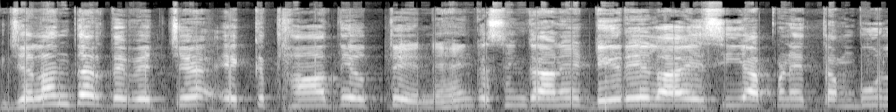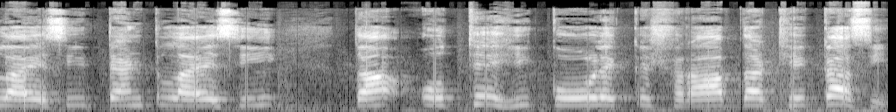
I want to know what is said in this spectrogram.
ਜਲੰਧਰ ਦੇ ਵਿੱਚ ਇੱਕ ਥਾਂ ਦੇ ਉੱਤੇ ਨਿਹੰਗ ਸਿੰਘਾਂ ਨੇ ਡੇਰੇ ਲਾਏ ਸੀ, ਆਪਣੇ ਤੰਬੂ ਲਾਏ ਸੀ, ਟੈਂਟ ਲਾਏ ਸੀ, ਤਾਂ ਉੱਥੇ ਹੀ ਕੋਲ ਇੱਕ ਸ਼ਰਾਬ ਦਾ ਠੇਕਾ ਸੀ।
